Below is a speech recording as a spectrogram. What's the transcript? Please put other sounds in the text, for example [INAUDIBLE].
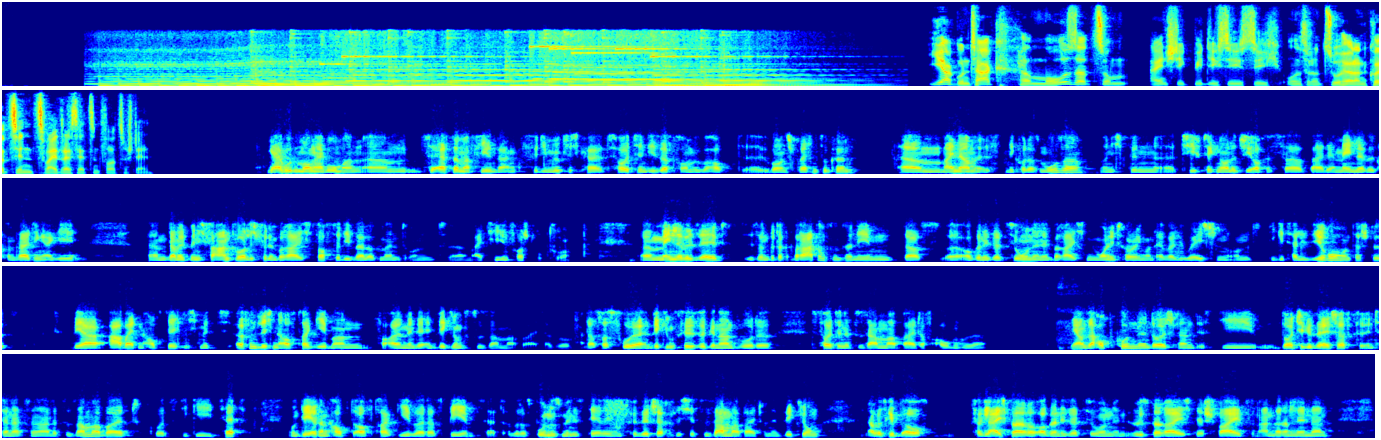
Ja, guten Tag, Herr Moser. Zum Einstieg bitte ich Sie, sich unseren Zuhörern kurz in zwei, drei Sätzen vorzustellen. Ja, guten Morgen, Herr Grohmann. Ähm, zuerst einmal vielen Dank für die Möglichkeit, heute in dieser Form überhaupt äh, über uns sprechen zu können. Ähm, mein Name ist Nikolaus Moser und ich bin äh, Chief Technology Officer bei der Main Level Consulting AG. Ähm, damit bin ich verantwortlich für den Bereich Software Development und ähm, IT-Infrastruktur. Ähm, Main Level selbst ist ein Beratungsunternehmen, das äh, Organisationen in den Bereichen Monitoring und Evaluation und Digitalisierung unterstützt. Wir arbeiten hauptsächlich mit öffentlichen Auftraggebern, vor allem in der Entwicklungszusammenarbeit. Also das, was früher Entwicklungshilfe genannt wurde, ist heute eine Zusammenarbeit auf Augenhöhe. Ja, unser Hauptkunde in Deutschland ist die Deutsche Gesellschaft für internationale Zusammenarbeit, kurz die GIZ, und deren Hauptauftraggeber das BMZ, also das Bundesministerium für wirtschaftliche Zusammenarbeit und Entwicklung. Aber es gibt auch vergleichbare Organisationen in Österreich, der Schweiz und anderen Ländern,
